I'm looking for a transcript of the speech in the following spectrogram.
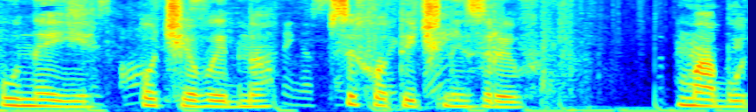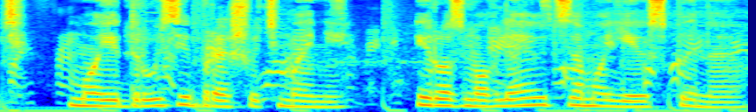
У неї, очевидно, психотичний зрив. Мабуть, мої друзі брешуть мені і розмовляють за моєю спиною.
